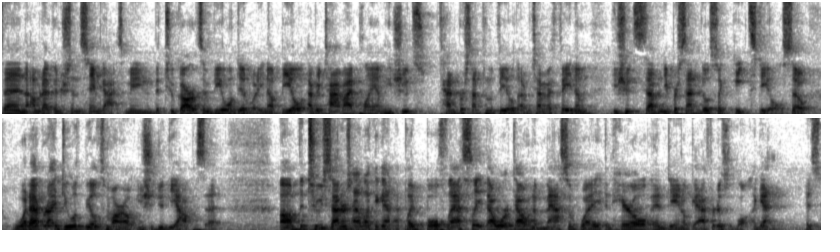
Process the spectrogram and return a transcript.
then I'm going to have interest in the same guys, meaning the two guards in Beal and Dinwiddie. Now, Beal, every time I play him, he shoots 10% from the field. Every time I fade him, he shoots 70% and goes like eight steals. So, whatever I do with Beal tomorrow, you should do the opposite. Um, the two centers I like again. I played both last slate. That worked out in a massive way. And Harrell and Daniel Gafford as long again as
